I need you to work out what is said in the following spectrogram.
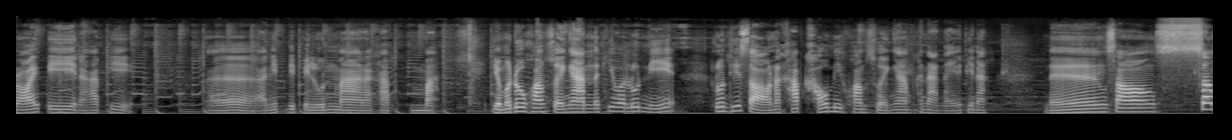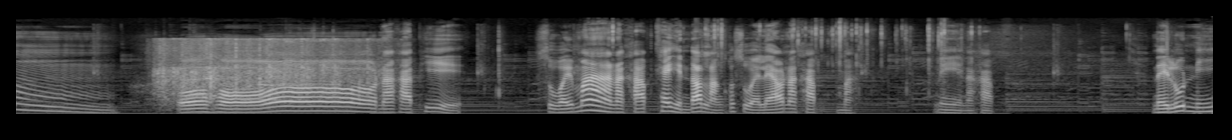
100 ปีนะครับพี่เอออันนี้ไปลุ้นมานะครับมาเดี๋ยวมาดูความสวยงามนะพี่ว่ารุ่นนี้ รุ่นที่2นะครับเขามีความสวยงามขนาดไหนนะพี่นะหนึ่งสองซ้ำโอ้โหนะครับพี่สวยมากนะครับ แค่เห็นด้านหลังก็สวยแล้วนะครับมานี่นะครับ ในรุ่นนี้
